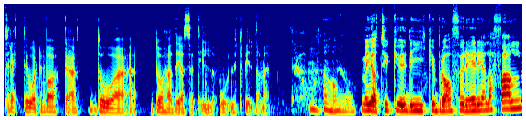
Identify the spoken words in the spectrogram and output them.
30 år tillbaka, då, då hade jag sett till att utbilda mig. Ja. Ja. Men jag tycker det gick ju bra för er i alla fall.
